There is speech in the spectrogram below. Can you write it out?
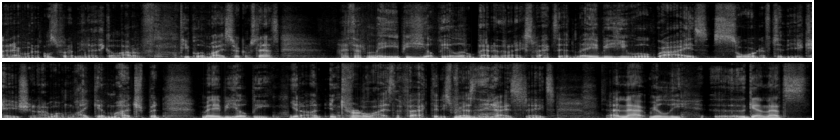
Not everyone else, but I mean, I think a lot of people in my circumstance. I thought maybe he'll be a little better than I expected. Maybe he will rise sort of to the occasion. I won't like him much, but maybe he'll be, you know, internalize the fact that he's mm-hmm. president of the United States. And that really, again, that's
